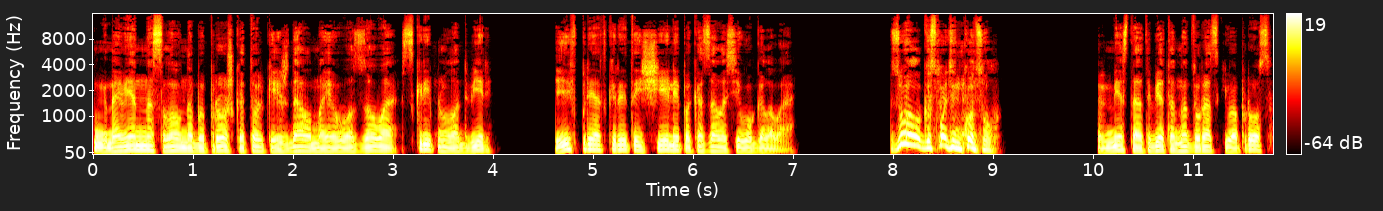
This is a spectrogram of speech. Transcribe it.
Мгновенно, словно бы Прошка только и ждал моего зова, скрипнула дверь, и в приоткрытой щели показалась его голова. «Звал, господин консул!» Вместо ответа на дурацкий вопрос,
